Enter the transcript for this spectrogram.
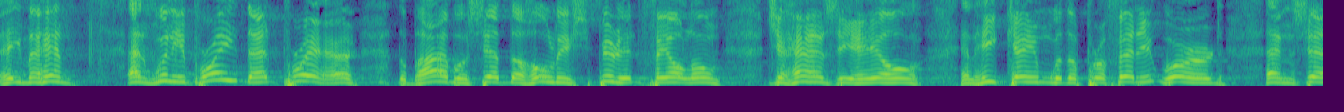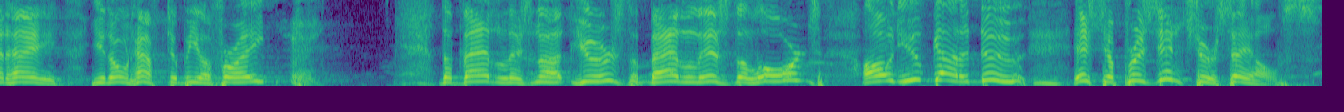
Amen. And when he prayed that prayer, the Bible said the Holy Spirit fell on Jehaziel and he came with a prophetic word and said, Hey, you don't have to be afraid. The battle is not yours, the battle is the Lord's. All you've got to do is to present yourselves.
